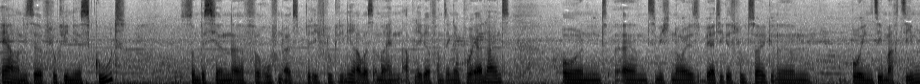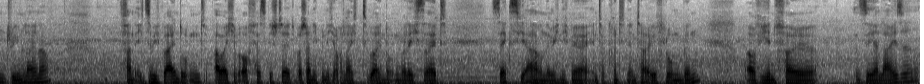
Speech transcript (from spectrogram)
Ja, und diese Fluglinie ist gut. So ein bisschen äh, verrufen als Billigfluglinie, aber ist immerhin ein Ableger von Singapore Airlines und ein ähm, ziemlich neues, wertiges Flugzeug, ähm, Boeing 787 Dreamliner. Fand ich ziemlich beeindruckend, aber ich habe auch festgestellt, wahrscheinlich bin ich auch leicht zu beeindrucken, weil ich seit sechs Jahren nämlich nicht mehr interkontinental geflogen bin. Auf jeden Fall sehr leise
